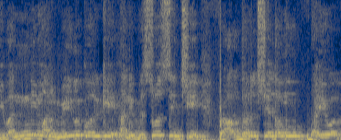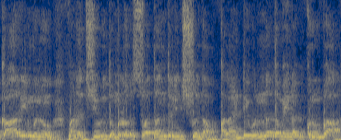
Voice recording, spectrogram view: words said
ఇవన్నీ మనం మేలు కొరకే అని విశ్వసించి ప్రార్థన చేద్దాము. దైవ కార్యమును మన జీవితంలో స్వతంత్రించుకుందాం. అలాంటి ఉన్నతమైన కృప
